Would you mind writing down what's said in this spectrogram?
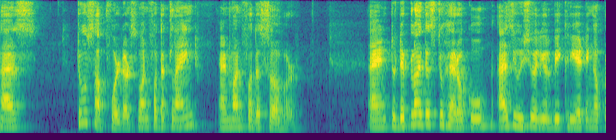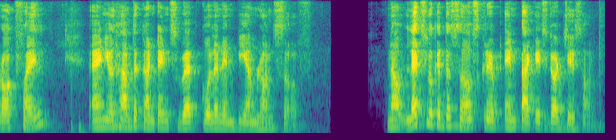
has two subfolders, one for the client and one for the server. And to deploy this to Heroku, as usual, you'll be creating a Procfile and you'll have the contents web colon npm run serve. Now let's look at the serve script in package.json.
